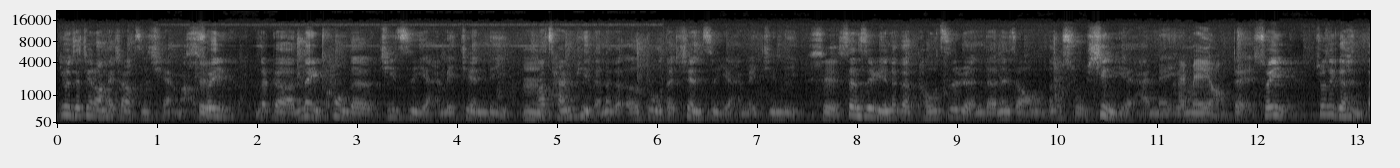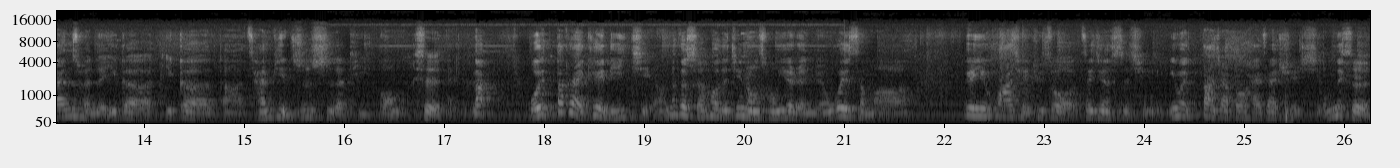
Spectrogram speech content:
因为在金融海啸之前嘛，所以那个内控的机制也还没建立，嗯然后产品的那个额度的限制也还没建立，是甚至于那个投资人的那种那个属性也还没有，还没有，对，所以就是一个很单纯的一个一个呃产品知识的提供。是那我大概也可以理解啊，那个时候的金融从业人员为什么愿意花钱去做这件事情？因为大家都还在学习。我们那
